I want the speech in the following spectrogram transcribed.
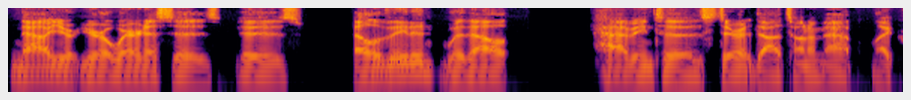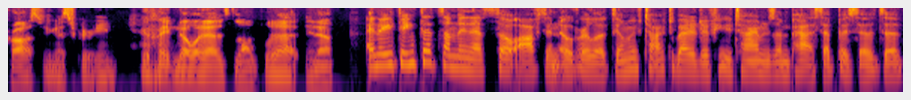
Now your, your awareness is, is elevated without having to stare at dots on a map like crossing a screen. like no one has for that, you know? And I think that's something that's so often overlooked. And we've talked about it a few times in past episodes of,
